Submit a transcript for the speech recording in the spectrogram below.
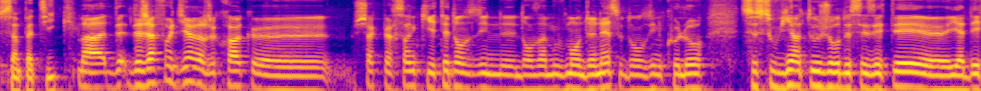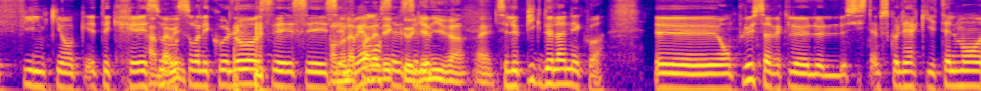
sympathique bah, Déjà, faut dire, je crois que chaque personne qui était dans, une, dans un mouvement de jeunesse ou dans une colo se souvient toujours de ces étés. Euh, il y a des films qui ont été créés ah sur, bah sur, les colos. C'est, c'est, On en a parlé avec euh, Yannick. C'est le pic de l'année, quoi. Euh, en plus, avec le, le, système scolaire qui est tellement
